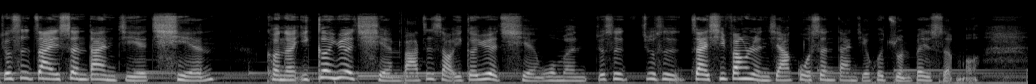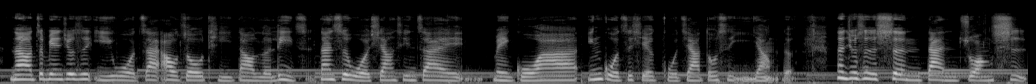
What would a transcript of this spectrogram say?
就是在圣诞节前，可能一个月前吧，至少一个月前，我们就是就是在西方人家过圣诞节会准备什么？那这边就是以我在澳洲提到的例子，但是我相信在美国啊、英国这些国家都是一样的，那就是圣诞装饰。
